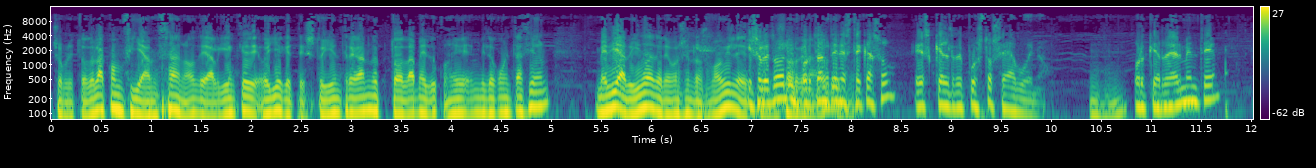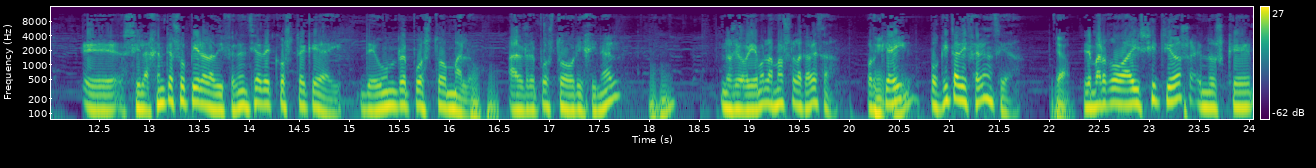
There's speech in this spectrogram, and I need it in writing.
sobre todo la confianza, ¿no? De alguien que, oye, que te estoy entregando toda mi, eh, mi documentación, media vida tenemos en los móviles. Y sobre todo lo importante en este caso es que el repuesto sea bueno. ¿no? Porque realmente, eh, si la gente supiera la diferencia de coste que hay de un repuesto malo al repuesto original, nos llevaríamos las manos a la cabeza. Porque Sí. hay poquita diferencia. Ya. Sin embargo, hay sitios en los que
